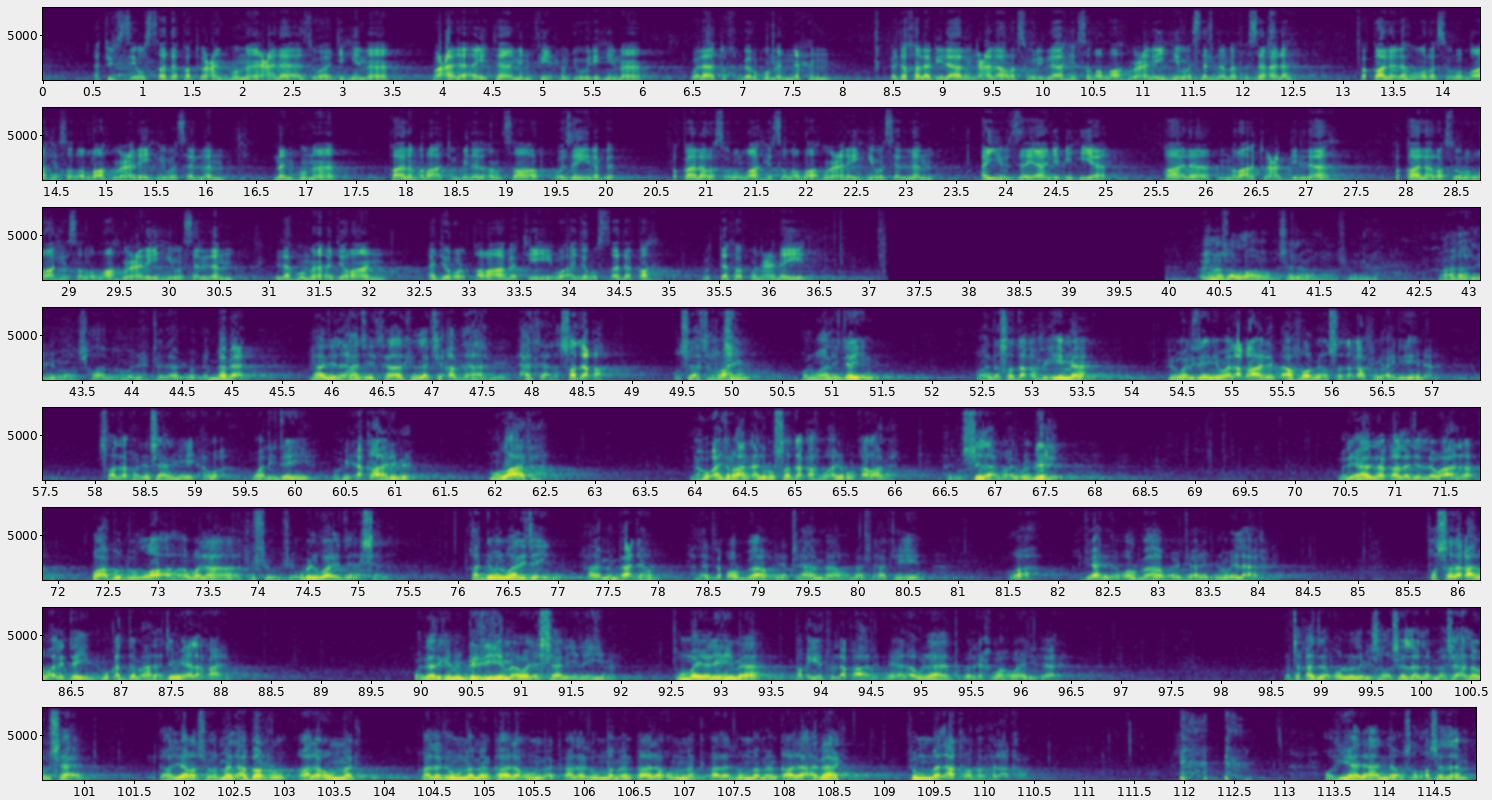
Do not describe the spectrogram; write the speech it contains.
أتجزئ الصدقة عنهما على أزواجهما وعلى أيتام في حجورهما ولا تخبرهما النحن؟ فدخل بلال على رسول الله صلى الله عليه وسلم فسأله فقال له رسول الله صلى الله عليه وسلم من هما؟ قال امرأة من الأنصار وزينب. فقال رسول الله صلى الله عليه وسلم أي الزيانب هي قال امرأة عبد الله. فقال رسول الله صلى الله عليه وسلم لهما أجران أجر القرابة وأجر الصدقة. متفق عليه. صلى الله وسلم على رسول الله. وعلى آله وأصحابه ومن اهتدى بهدى أما بعد هذه الأحاديث الثلاث التي قبلها في الحث على الصدقة وصلة الرحم والوالدين وأن الصدقة فيهما في الوالدين والأقارب أفضل من الصدقة في غيرهما. صدق الإنسان في والديه وفي أقاربه مضاعفة. له أجران أجر الصدقة واجر القرابة أجر الصلة وأجر البر. ولهذا قال جل وعلا واعبدوا الله ولا تشركوا وبالوالدين احسانا قدم الوالدين على من بعدهم على ذي القربى واليتامى والمساكين وجار القربى والجار الجنوب إلى آخره. فالصدقة على الوالدين مقدمة على جميع الأقارب. وذلك من برهما والإحسان إليهما. ثم يليهما بقية الأقارب من الأولاد والإخوة وغير ذلك. وتقدم قول النبي صلى الله عليه وسلم لما سأله سائل قال يا رسول من أبر؟ قال أمك. قال ثم من قال أمك. قال ثم من قال أمك. قال ثم من قال أباك. ثم الأقرب فالأقرب. وفي هذا أنه صلى الله عليه وسلم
